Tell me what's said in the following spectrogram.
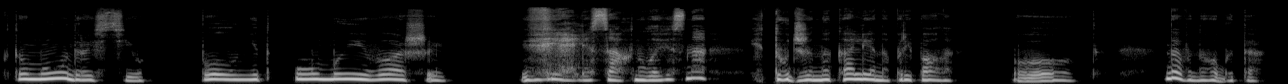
кто мудростью полнит умы ваши. Вели сахнула весна и тут же на колено припала. Вот, давно бы так.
